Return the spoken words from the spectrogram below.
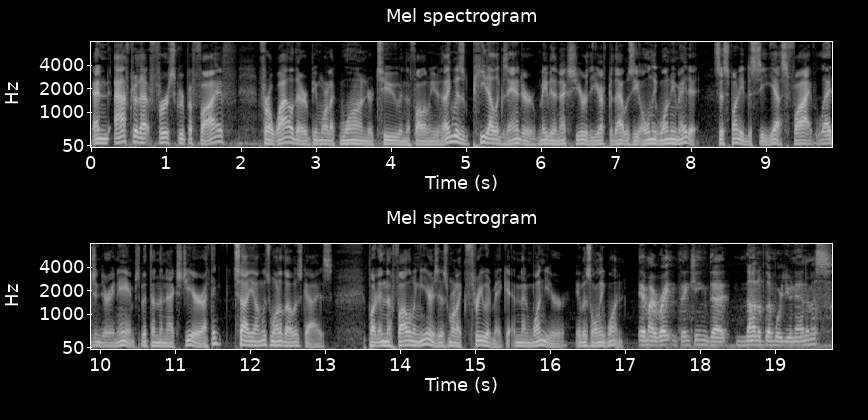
And after that first group of five, for a while there, it'd be more like one or two in the following year. I think it was Pete Alexander, maybe the next year or the year after that, was the only one who made it. It's just funny to see, yes, five legendary names, but then the next year, I think Cy Young was one of those guys. But in the following years, it was more like three would make it. And then one year, it was only one. Am I right in thinking that none of them were unanimous?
